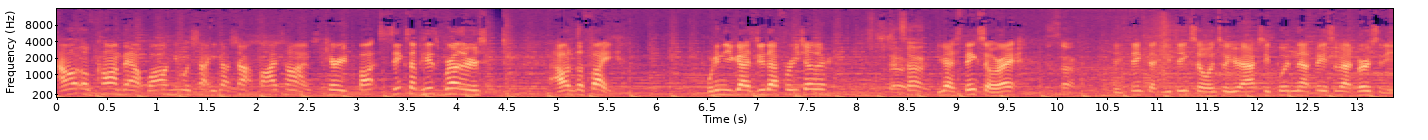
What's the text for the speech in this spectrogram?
Out of combat while he was shot. He got shot five times. Carried five, six of his brothers out of the fight. Wouldn't you guys do that for each other? Yes, sir. You guys think so, right? Yes, sir. You think that you think so until you're actually put in that face of adversity.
